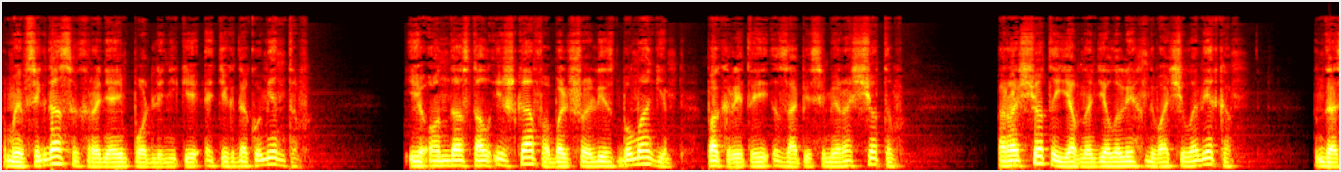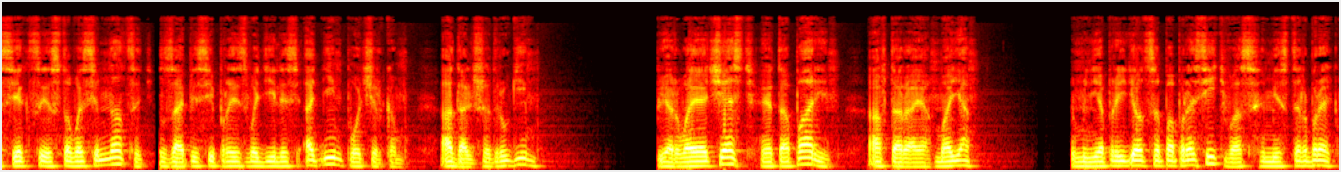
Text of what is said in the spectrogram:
Мы всегда сохраняем подлинники этих документов. И он достал из шкафа большой лист бумаги, покрытый записями расчетов. Расчеты явно делали два человека. До секции 118 записи производились одним почерком, а дальше другим. Первая часть — это парень, а вторая моя. Мне придется попросить вас, мистер Брэк,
